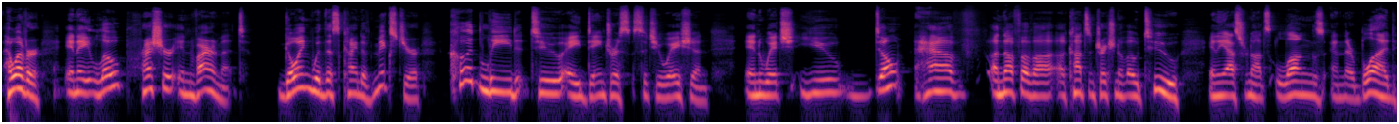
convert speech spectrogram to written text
However, in a low pressure environment, going with this kind of mixture could lead to a dangerous situation in which you don't have enough of a, a, concentration of O2 in the astronauts' lungs and their blood.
